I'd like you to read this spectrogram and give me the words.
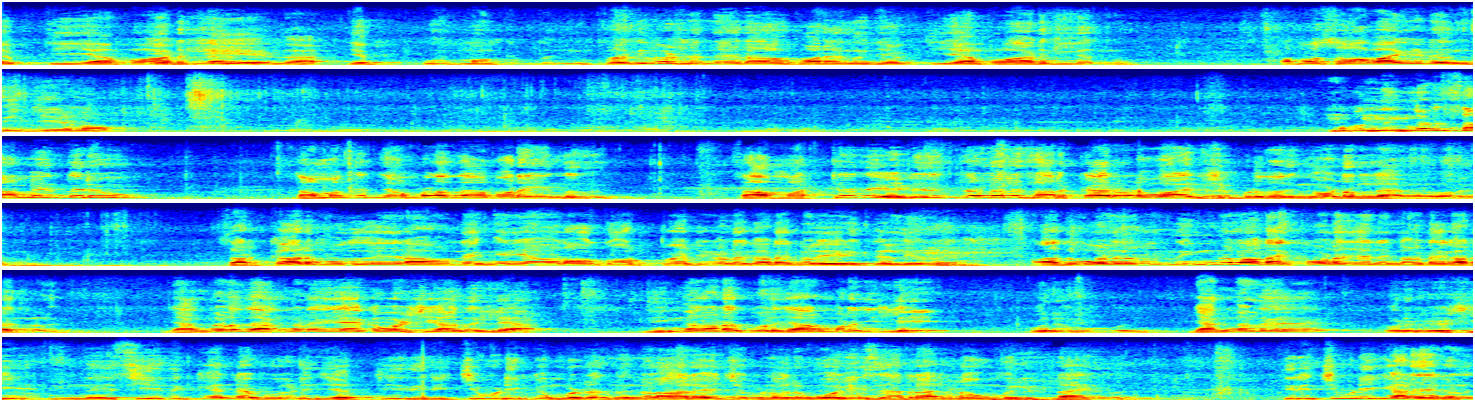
ജപ്തി ചെയ്യാൻ പാടില്ല. പ്രതിപക്ഷ നേതാവ് പറയുന്നു ജപ്തി ചെയ്യാൻ പാടില്ലെന്ന്. അപ്പോൾ സ്വാഭാവികമായിട്ട് എന്ത് ചെയ്യണം? അപ്പൊ നിങ്ങൾ സമയം തരൂ. നമുക്ക് നമ്മളതാ പറയുന്നത്. മറ്റേത് എഴുതിത്തള്ളൽ സർക്കാരോട് ആവശ്യപ്പെടുന്നത് നിങ്ങളോടല്ല എന്ന് പറയുന്നത്. സർക്കാർ മുതുകയിലാവുന്ന എങ്ങനെയാണോ കോർപ്പറേറ്റുകളുടെ കടങ്ങൾ എഴുതിത്തള്ളിയത് അതുപോലെ നിങ്ങളടക്കമുള്ള ജനങ്ങളുടെ കടങ്ങൾ. ഞങ്ങൾ ഞങ്ങളുടെ ഏകപക്ഷിയാകുന്നില്ല. നിങ്ങളടക്കമുള്ള ഞാൻ പറഞ്ഞില്ലേ ഒരു ഞങ്ങൾ ഒരു നസീദിക്ക് എന്റെ വീട് ജപ്തി തിരിച്ചു പിടിക്കുമ്പോൾ നിങ്ങൾ ആലോചിക്കണം ഒരു പോലീസുകാരൻ ഞങ്ങളുടെ മുമ്പിൽ ഉണ്ടായിരുന്നത്. തിരിച്ചു പിടിക്കാതെ ഞങ്ങൾ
